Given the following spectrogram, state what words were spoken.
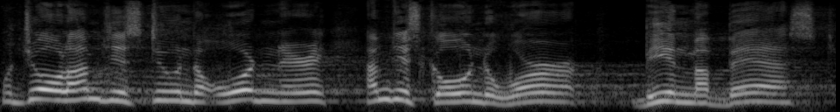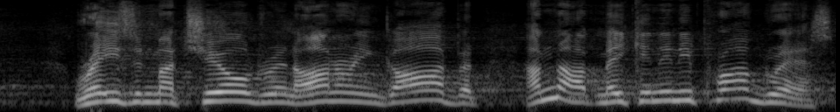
Well, Joel, I'm just doing the ordinary. I'm just going to work, being my best, raising my children, honoring God, but I'm not making any progress.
